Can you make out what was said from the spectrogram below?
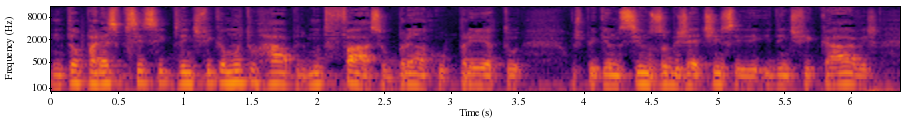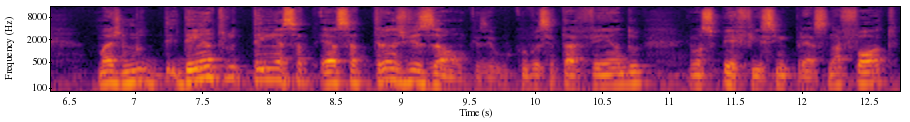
Então parece que você se identifica muito rápido, muito fácil, o branco, o preto, os pequenos símbolos, os objetinhos identificáveis. Mas no, dentro tem essa, essa transvisão, quer dizer, o que você está vendo é uma superfície impressa na foto,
